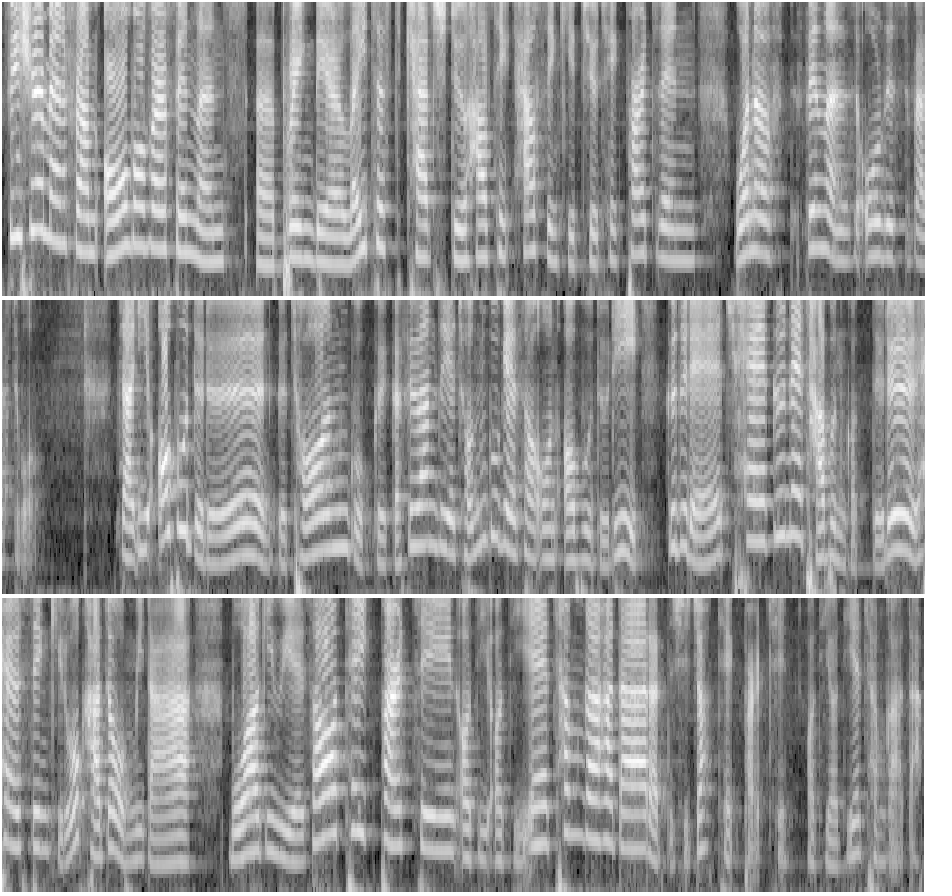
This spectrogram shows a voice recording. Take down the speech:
Fishermen from all over Finland uh, bring their latest catch to Helsin- Helsinki to take part in one of Finland's oldest festival. 자, 이 어부들은 그 전국, 그러니까 핀란드의 전국에서 온 어부들이 그들의 최근에 잡은 것들을 헬싱키로 가져옵니다. 뭐 하기 위해서 take part in 어디 어디에 참가하다 라는 뜻이죠. take part in 어디 어디에 참가하다.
